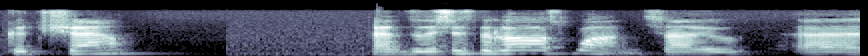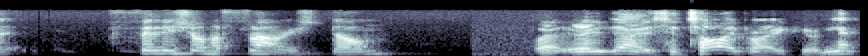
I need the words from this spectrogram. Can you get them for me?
Good shout. And this is the last one. So uh, finish on a flourish, Don. Well, there you go. It's a tiebreaker, isn't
